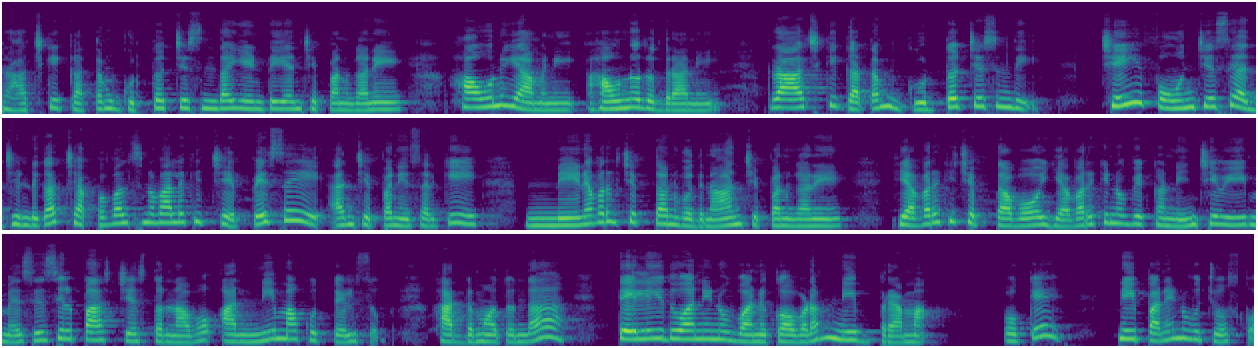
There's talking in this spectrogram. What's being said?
రాజ్కి గతం గుర్తొచ్చేసిందా ఏంటి అని చెప్పాను కానీ అవును యామిని అవును రుద్రాని రాజ్కి గతం గుర్తొచ్చేసింది. చెయ్యి ఫోన్ చేసి అర్జెంటుగా చెప్పవలసిన వాళ్ళకి చెప్పేసే అని చెప్పనేసరికి నేనెవరికి చెప్తాను వదినా? అని చెప్పాను కానీ ఎవరికి చెప్తావో ఎవరికి నువ్వు ఇక్కడి నుంచి మెసేజ్లు పాస్ చేస్తున్నావో అన్నీ మాకు తెలుసు. అర్థమవుతుందా? తెలీదు అని నువ్వు అనుకోవడం నీ భ్రమ. ఓకే? నీ పని నువ్వు చూసుకో.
